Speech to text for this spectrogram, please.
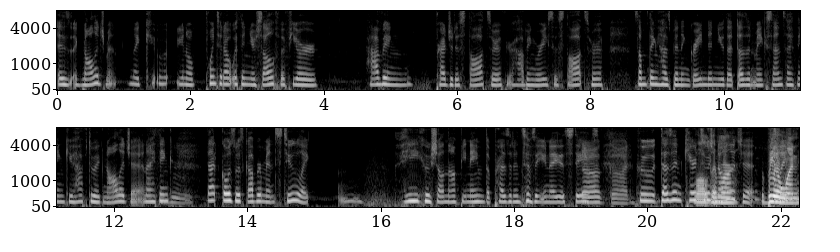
is acknowledgement. Like, uh, you know, point it out within yourself if you're having prejudiced thoughts or if you're having racist thoughts or if something has been ingrained in you that doesn't make sense. I think you have to acknowledge it. And I think Mhm. that goes with governments too. Like, mm, he who shall not be named the president of the United States. Oh God. Who doesn't care to acknowledge it? Real Like- one,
